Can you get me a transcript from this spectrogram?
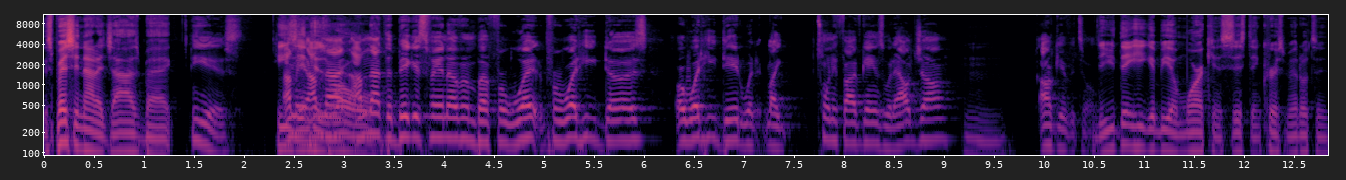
especially now that Ja's back. he is. He's I mean, I'm not. role. I'm not the biggest fan of him, but for what for what he does or what he did with like 25 games without Ja, Mm. I'll give it to him. Do you think he could be a more consistent Khris Middleton?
